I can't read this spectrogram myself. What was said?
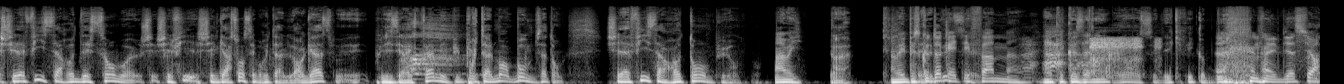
chez la fille, ça redescend. moi. Chez, chez le, fille- chez le garçon, c'est brutal. L'orgasme, euh, plaisir extrême, et puis brutalement, boum, ça tombe. Chez la fille, ça retombe plus lentement. Ah oui. Voilà. Ah oui, parce que Doc but, a été femme il y a quelques années. Non, c'est décrit comme. Oui, bien sûr.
